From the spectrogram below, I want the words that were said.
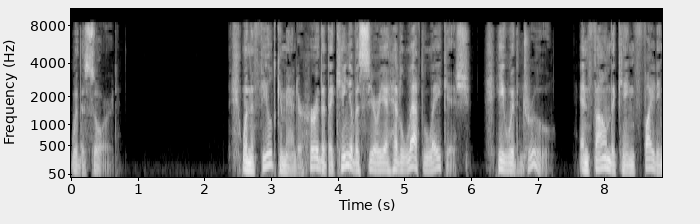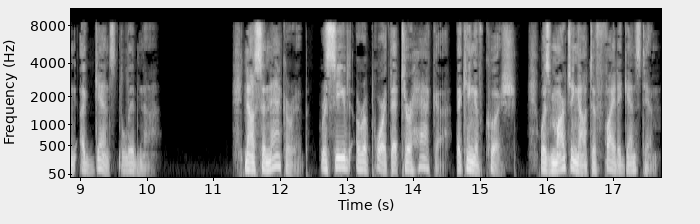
with the sword. When the field commander heard that the king of assyria had left lachish he withdrew and found the king fighting against libnah now sennacherib received a report that tirhakah the king of cush was marching out to fight against him.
